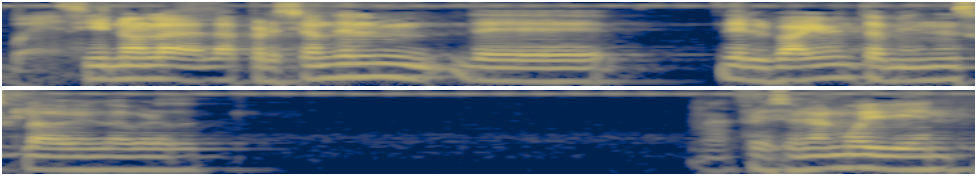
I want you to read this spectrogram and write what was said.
Bueno, Sí, no, la, la presión del, de- del Bayern también es clave, la verdad. Así. Presionan muy bien.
